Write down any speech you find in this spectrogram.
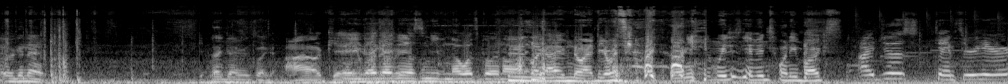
Have a good Have a good night. That guy was like, ah, okay. that guy doesn't even know what's going He was on. like, I have no idea what's going on. we just gave him 20 bucks. I just came through here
